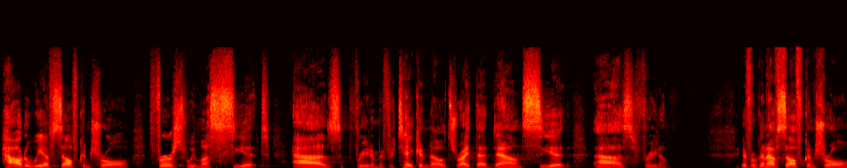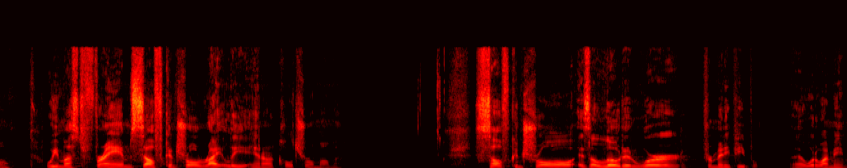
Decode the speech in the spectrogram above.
how do we have self control? First, we must see it as freedom. If you're taking notes, write that down. See it as freedom. If we're going to have self control, we must frame self control rightly in our cultural moment. Self control is a loaded word for many people. Uh, what do I mean?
